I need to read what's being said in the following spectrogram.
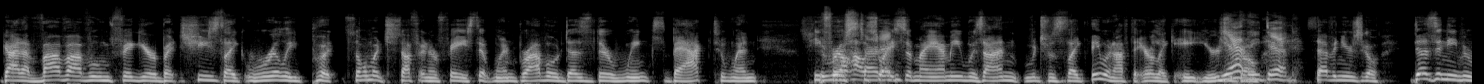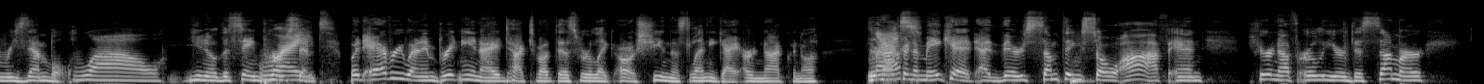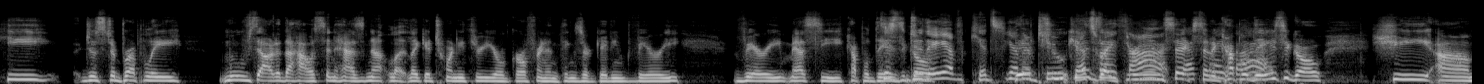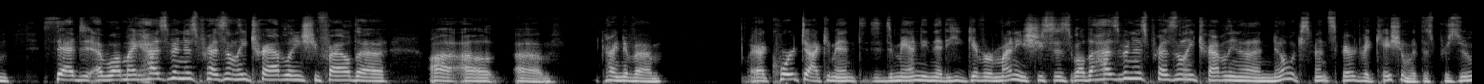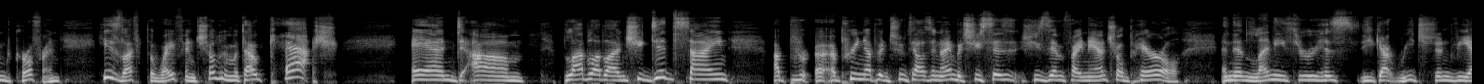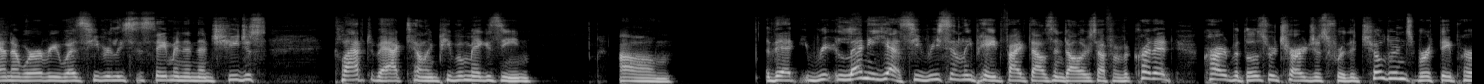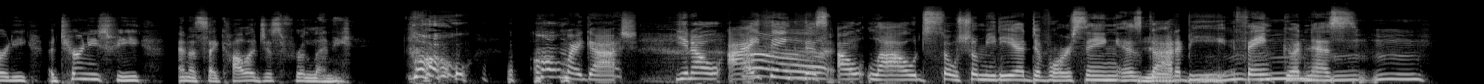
got a va va voom figure, but she's like really put so much stuff in her face that when Bravo does their winks back to when She the Real first started. Housewives of Miami was on, which was like they went off the air like eight years Yeah, ago. they did. Seven years ago. Doesn't even resemble Wow. you know, the same person. Right. But everyone, and Brittany and I had talked about this. We were like, oh, she and this Lenny guy are not gonna, they're not gonna make it. Uh, there's something so off. And sure enough, earlier this summer, he just abruptly moves out of the house and has not let like a 23 year old girlfriend, and things are getting very, very messy. A couple days Does, ago, do they have kids together they have too? two kids, That's like three and six. That's and a couple days ago, she um, said, uh, "Well, my husband is presently traveling." She filed a, a, a, a kind of a, a court document demanding that he give her money. She says, "Well, the husband is presently traveling on a no expense spared vacation with his presumed girlfriend. He's left the wife and children without cash." and um, blah blah blah. And she did sign a, a prenup in 2009, but she says she's in financial peril. And then Lenny, through his, he got reached in Vienna, wherever he was, he released a statement, and then she just clapped back, telling People Magazine. Um, that re- Lenny, yes, he recently paid $5,000 off of a credit card, but those were charges for the children's birthday party, attorney's fee, and a psychologist for Lenny. Oh, oh my gosh. You know, I think this ah. out loud social media divorcing has got to be, thank goodness.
